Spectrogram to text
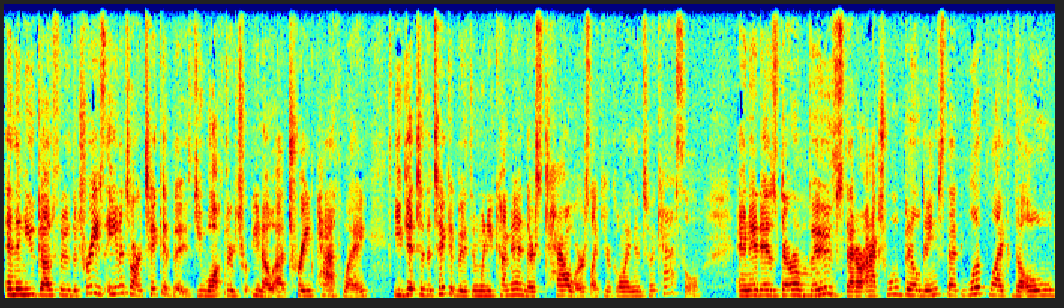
and then you go through the trees even to our ticket booth you walk through you know a treed pathway you get to the ticket booth and when you come in there's towers like you're going into a castle and it is there are booths that are actual buildings that look like the old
